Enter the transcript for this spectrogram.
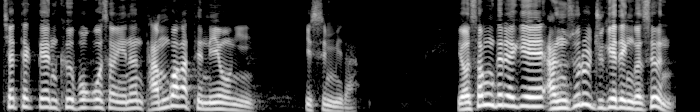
채택된 그 보고서에는 다음과 같은 내용이 있습니다. 여성들에게 안수를 주게 된 것은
